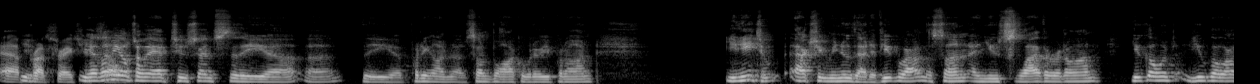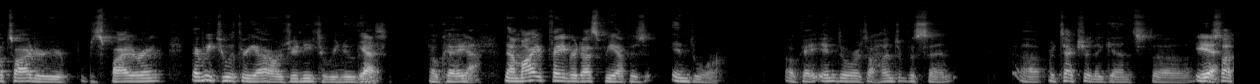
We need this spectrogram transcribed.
uh, yeah. prostration. Yeah, let me also add two cents to the uh, uh, the uh, putting on a sunblock or whatever you put on. You need to actually renew that. If you go out in the sun and you slather it on, you go you go outside or you're perspiring every two or three hours. You need to renew that. Yes. Okay. Yeah. Now my favorite SPF is indoor. Okay, indoor is hundred percent uh, protection against uh, yeah. the sun.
